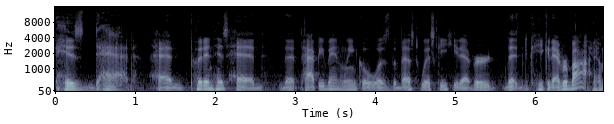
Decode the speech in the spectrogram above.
His dad had put in his head that Pappy Van Winkle was the best whiskey he'd ever that he could ever buy. Yep.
